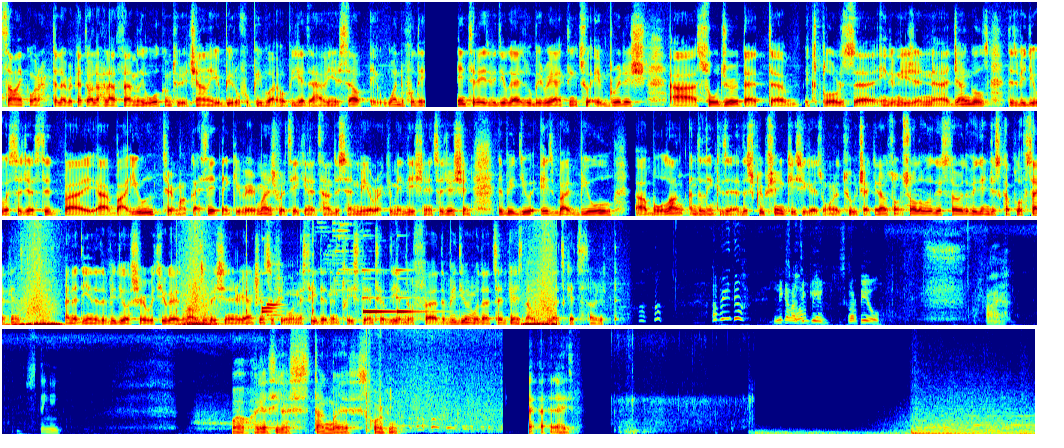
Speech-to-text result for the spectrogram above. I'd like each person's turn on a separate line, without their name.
Assalamualaikum warahmatullahi wabarakatuh. Allah halal family, welcome to the channel, you beautiful people. I hope you guys are having yourself a wonderful day. In today's video, guys, we'll be reacting to a British uh, soldier that uh, explores uh, Indonesian uh, jungles. This video was suggested by uh, by you, Terima kasih. Thank you very much for taking the time to send me a recommendation and suggestion. The video is by Buell uh, Bolang, and the link is in the description in case you guys wanted to check it out. So, inshallah, we'll get started with the video in just a couple of seconds. And at the end of the video, I'll share with you guys my observation and reactions. If you want to see that, then please stay until the end of the video. And with that said, guys, now let's get started.
Apa itu? Ini jengking, Scorpio.
Ah, stinging.
Wow, I guess he got stung by a scorpion. nice.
